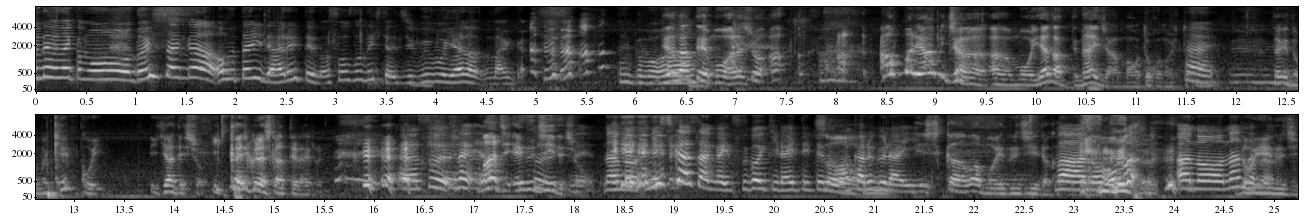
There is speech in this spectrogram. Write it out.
もでもなんかもう土井さんがお二人で歩いてるのを想像できたら自分も嫌なのなんか。なんかもういやだってもうあれでしょ。あああんまり亜美ちゃんあのもう嫌だってないじゃんあんま男の人、はい。だけどお前結構嫌でしょ。1回ぐらいしか会ってないのに。あそう マジ NG でしょ。すね。あの西川さんがすごい嫌いって言ってるの分かるぐらい。西川はもう NG だかまああら、のおもあのなんだろう。す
